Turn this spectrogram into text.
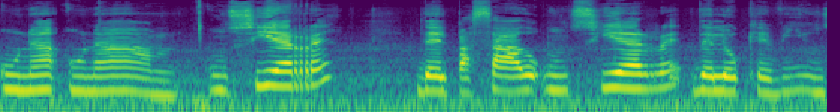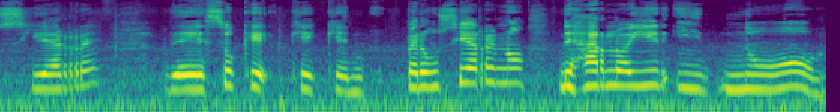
una, una, un cierre del pasado, un cierre de lo que vi, un cierre de eso que, que, que pero un cierre no dejarlo ir y no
